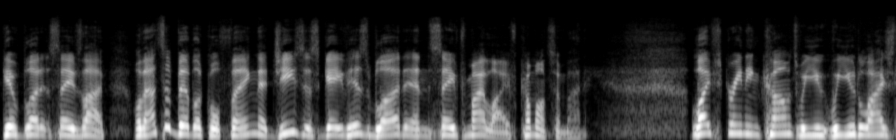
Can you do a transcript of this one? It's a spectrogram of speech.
give blood, it saves life. Well, that's a biblical thing that Jesus gave his blood and saved my life. Come on, somebody. Life screening comes. We, we utilize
